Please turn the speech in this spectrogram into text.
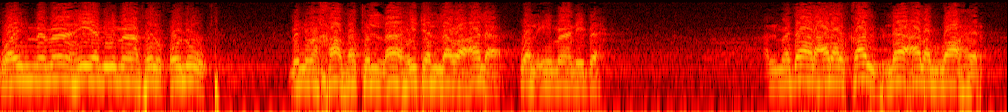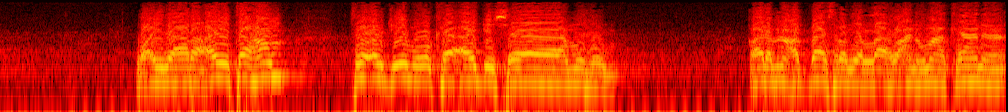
وإنما هي بما في القلوب من مخافة الله جل وعلا والإيمان به. المدار على القلب لا على الظاهر. وإذا رأيتهم تعجبك أجسامهم. قال ابن عباس رضي الله عنهما كان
